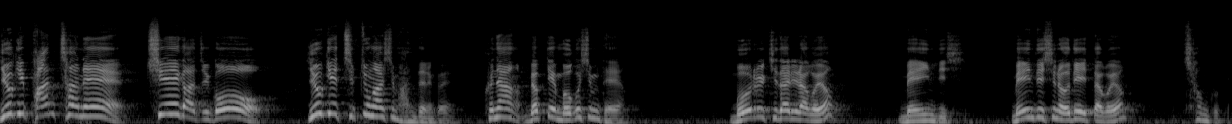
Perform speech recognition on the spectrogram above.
여기 반찬에 취해 가지고 여기에 집중하시면 안 되는 거예요. 그냥 몇 개 먹으시면 돼요. 뭐를 기다리라고요? 메인 디시. 메인 디시는 어디에 있다고요? 천국에.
